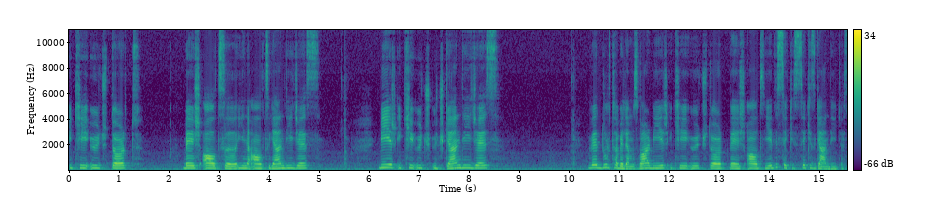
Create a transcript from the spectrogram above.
2, 3, 4, 5, 6 yine altıgen diyeceğiz. 1, 2, 3 üçgen diyeceğiz. Ve dur tabelamız var. 1, 2, 3, 4, 5, 6, 7, 8. Sekizgen diyeceğiz.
